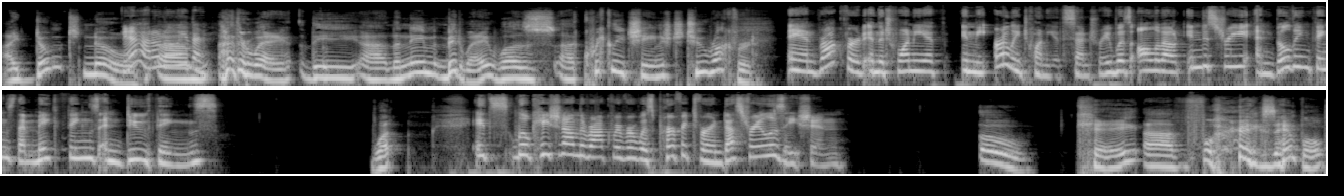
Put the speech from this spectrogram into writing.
I don't know. Um, Yeah, I don't know either. Either way, the uh, the name Midway was uh, quickly changed to Rockford. And Rockford in the 20th in the early 20th century was all about industry and building things that make things and do things. What? Its location on the Rock River was perfect for industrialization. Okay. Uh, for example,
